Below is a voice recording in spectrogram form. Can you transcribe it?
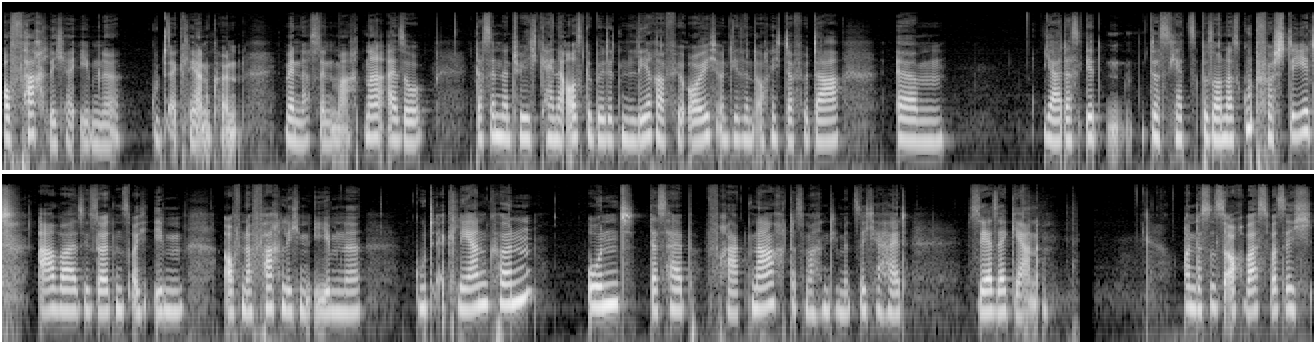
auf fachlicher Ebene gut erklären können, wenn das Sinn macht. Ne? Also das sind natürlich keine ausgebildeten Lehrer für euch und die sind auch nicht dafür da, ähm, ja, dass ihr das jetzt besonders gut versteht, aber sie sollten es euch eben auf einer fachlichen Ebene gut erklären können und deshalb fragt nach, das machen die mit Sicherheit sehr, sehr gerne. Und das ist auch was, was ich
